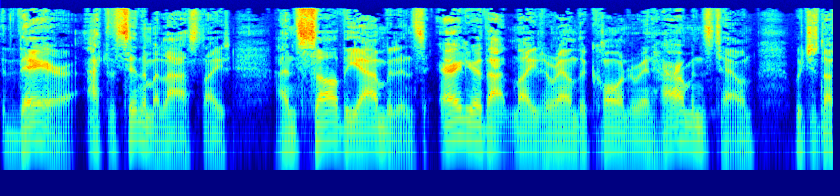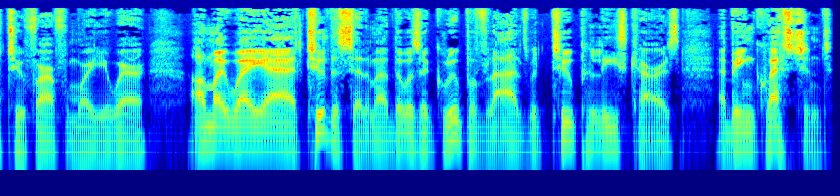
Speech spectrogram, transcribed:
there at the cinema last night and saw the ambulance earlier that night around the corner in Harmonstown, which is not too far from where you were. On my way uh, to the cinema, there was a group of lads with two police cars uh, being questioned.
